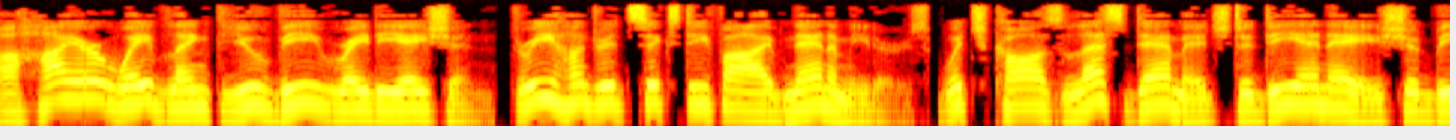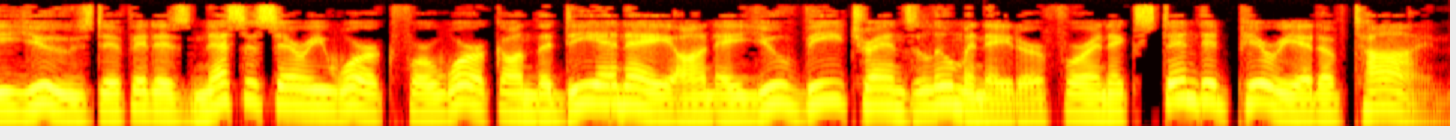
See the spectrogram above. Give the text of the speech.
A higher wavelength UV radiation 365 nanometers which cause less damage to DNA should be used if it is necessary work for work on the DNA on a UV transilluminator for an extended period of time.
